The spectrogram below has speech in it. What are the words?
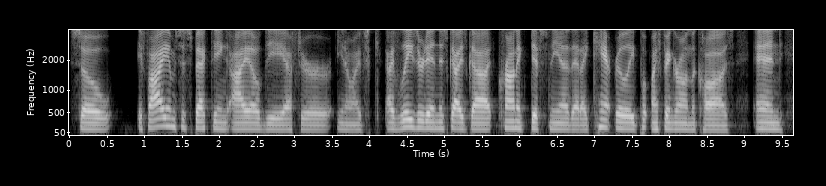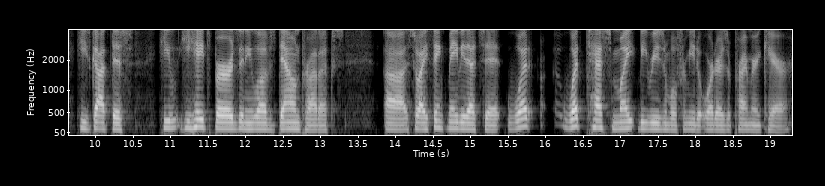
So if I am suspecting ILD after, you know, I've I've lasered in this guy's got chronic dyspnea that I can't really put my finger on the cause and he's got this he he hates birds and he loves down products. Uh, so I think maybe that's it. What what tests might be reasonable for me to order as a primary care?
